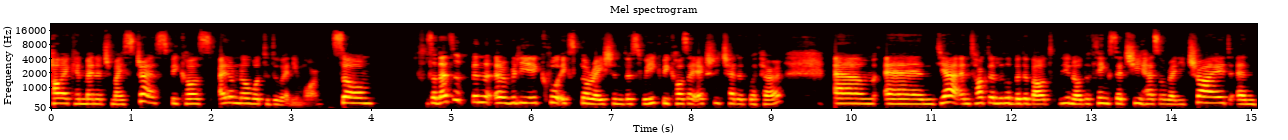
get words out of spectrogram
how I can manage my stress because I don't know what to do anymore. So, so that's been a really cool exploration this week because I actually chatted with her, um, and yeah, and talked a little bit about you know the things that she has already tried and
